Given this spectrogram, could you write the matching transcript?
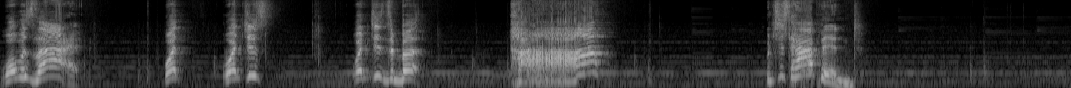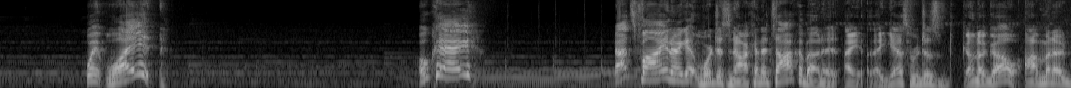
What was that? What? What just? What just? But? Huh? What just happened? Wait, what? Okay. That's fine. I get we're just not gonna talk about it. I I guess we're just gonna go. I'm gonna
